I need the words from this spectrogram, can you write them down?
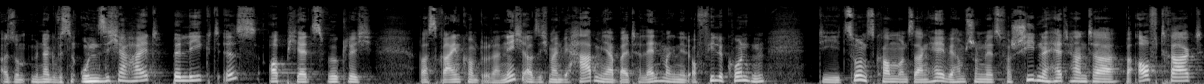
also mit einer gewissen Unsicherheit belegt ist, ob jetzt wirklich was reinkommt oder nicht. Also ich meine, wir haben ja bei Talentmagnet auch viele Kunden, die zu uns kommen und sagen, hey, wir haben schon jetzt verschiedene Headhunter beauftragt,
